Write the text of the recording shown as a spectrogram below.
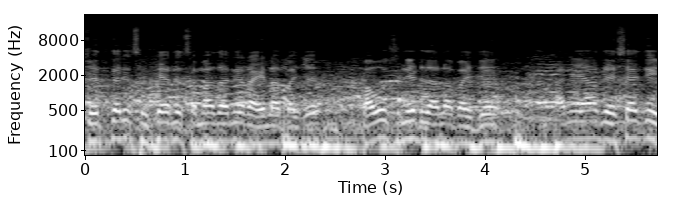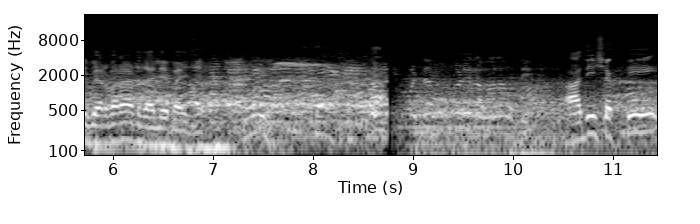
शेतकरी सुखी आणि समाधानी राहिला पाहिजे. पाऊस नीट झाला पाहिजे. आणि या देशाची भरभराट झाली पाहिजे. आदिशक्ती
